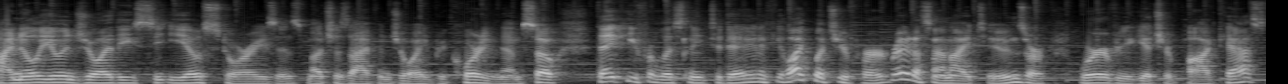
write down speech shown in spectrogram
I know you enjoy these CEO stories as much as I've enjoyed recording them. So thank you for listening today. And if you like what you've heard, rate us on iTunes or wherever you get your podcasts.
